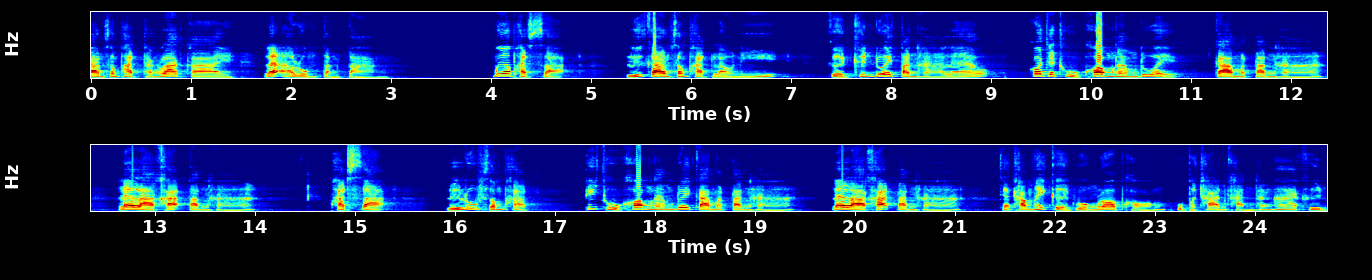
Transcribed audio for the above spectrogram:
การสัมผัสทางร่างกายและอารมณ์ต่างๆ เมื่อผัสสะหรือการสัมผัสเหล่านี้ เกิดขึ้นด้วยตัณหาแล้ว ก็จะถูกครอบงำด้วยกามตัณหาและราคะตัณหา ผัสสะหรือรูปสัมผัสที่ถูกครอบงำด้วยกามตัณหา และราคะตัณหา จะทำให้เกิดวงรอบของอุปทานขันทั้งห้าขึ้น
